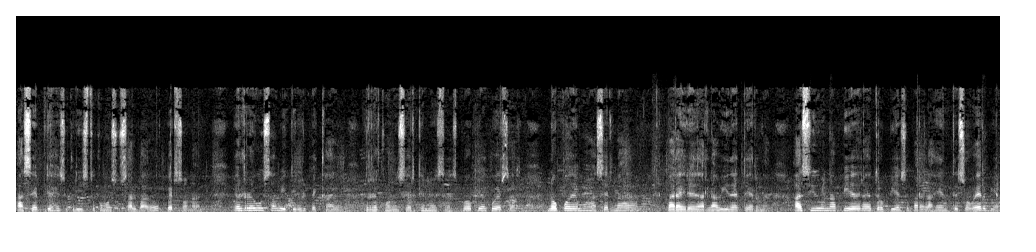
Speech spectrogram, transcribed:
acepte a Jesucristo como su Salvador personal. Él rehúsa admitir el pecado y reconocer que nuestras propias fuerzas no podemos hacer nada para heredar la vida eterna. Ha sido una piedra de tropiezo para la gente soberbia.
